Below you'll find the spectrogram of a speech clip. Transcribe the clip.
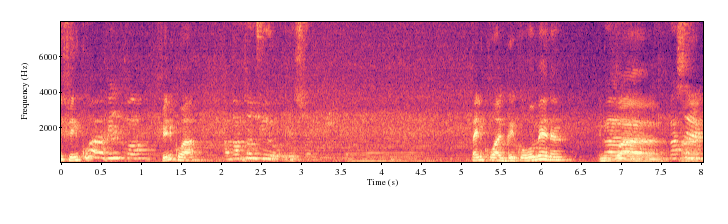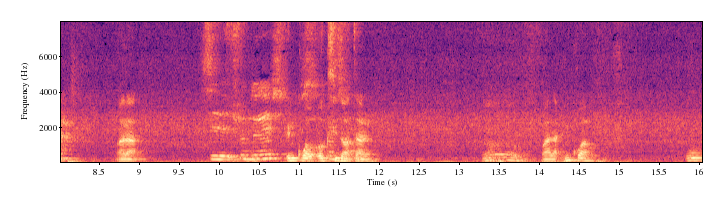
Vas-y, fais une croix. Fais une croix. Fais une croix. En partant du haut, bien sûr. Pas une croix gréco-romaine, hein. Une Euh, croix. euh, pas ça. voilà. Voilà. C'est, je peux te donner. Une croix occidentale. Oh. Voilà, une croix. Où?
